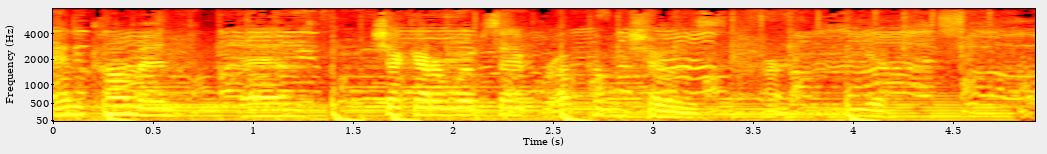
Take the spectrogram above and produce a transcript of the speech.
and comment, and check out our website for upcoming shows. Alright, see ya.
